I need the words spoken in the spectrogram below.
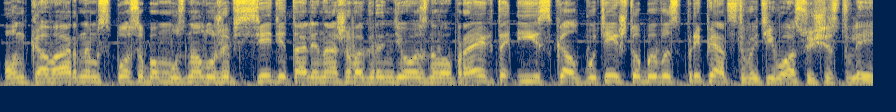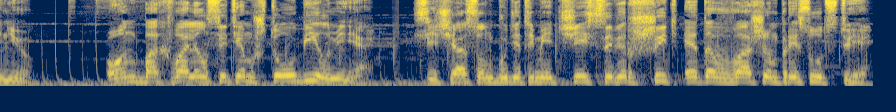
он коварным способом узнал уже все детали нашего грандиозного проекта и искал путей, чтобы воспрепятствовать его осуществлению. Он бахвалился тем, что убил меня. Сейчас он будет иметь честь совершить это в вашем присутствии.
